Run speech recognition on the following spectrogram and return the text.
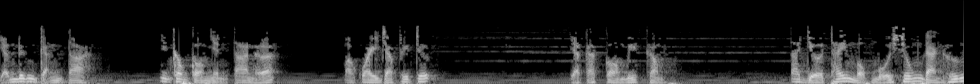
vẫn đứng cạnh ta Nhưng không còn nhìn ta nữa Mà quay ra phía trước. Và các con biết không Ta vừa thấy một mũi súng đang hướng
